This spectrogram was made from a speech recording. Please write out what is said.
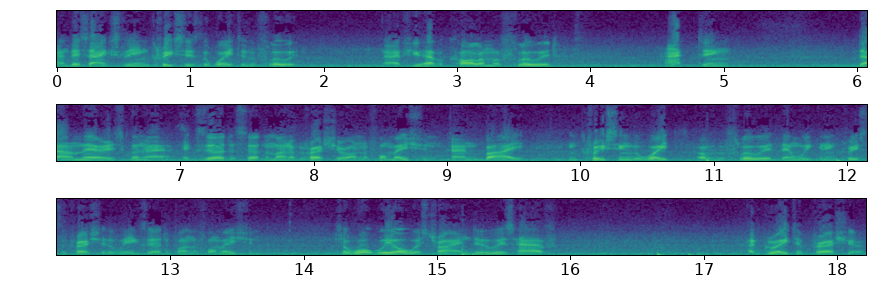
and this actually increases the weight of the fluid. Now if you have a column of fluid acting down there, it's going to exert a certain amount of pressure on the formation, and by increasing the weight of the fluid, then we can increase the pressure that we exert upon the formation. So what we always try and do is have a greater pressure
